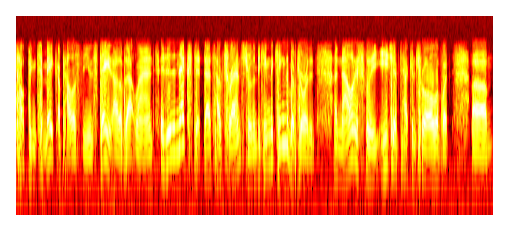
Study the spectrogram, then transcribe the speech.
helping to make a Palestinian state out of that land, it annexed it. That's how Transjordan became the Kingdom of Jordan. Analogously, Egypt had control of what um,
